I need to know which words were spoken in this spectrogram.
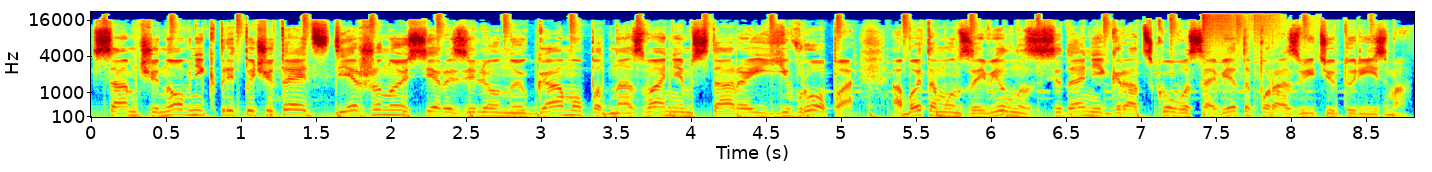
Сам чиновник предпочитает сдержанную серо-зеленую гамму под названием «Старая Европа». Об этом он заявил на заседании городского совета по развитию туризма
